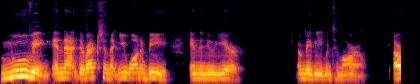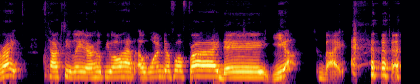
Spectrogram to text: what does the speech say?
moving in that direction that you want to be in the new year, or maybe even tomorrow. All right. Talk to you later. I hope you all have a wonderful Friday. Yeah. Bye.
